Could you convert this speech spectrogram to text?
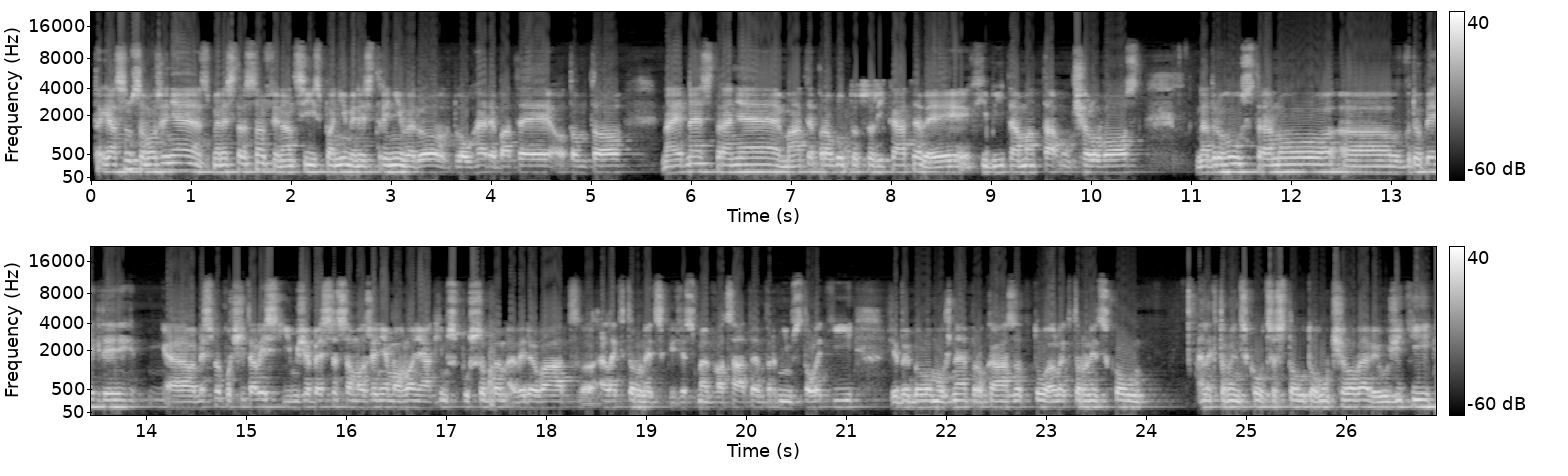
Tak já jsem samozřejmě s ministerstvem financí, s paní ministriní vedl dlouhé debaty o tomto. Na jedné straně máte pravdu to, co říkáte vy, chybí tam ta účelovost. Na druhou stranu eh, v době, kdy my jsme počítali s tím, že by se samozřejmě mohlo nějakým způsobem evidovat elektronicky, že jsme v 21. století, že by bylo možné prokázat tu elektronickou elektronickou cestou to účelové využití.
